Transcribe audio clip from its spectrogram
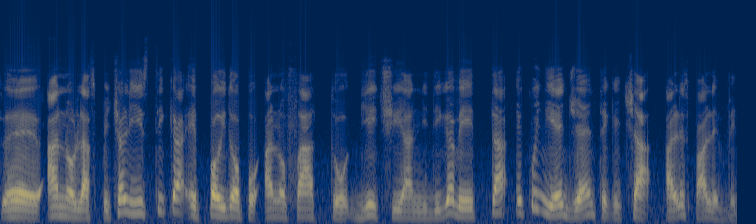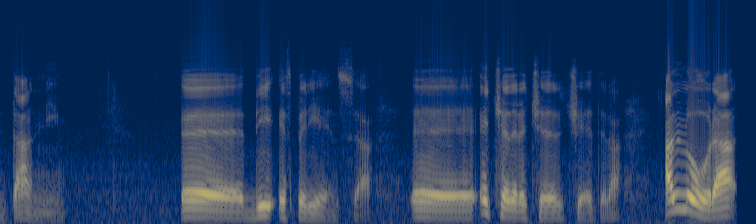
eh, hanno la specialistica e poi dopo hanno fatto dieci anni di gavetta e quindi è gente che ha alle spalle 20 anni eh, di esperienza. eh, eccetera, eccetera, eccetera. Allora,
